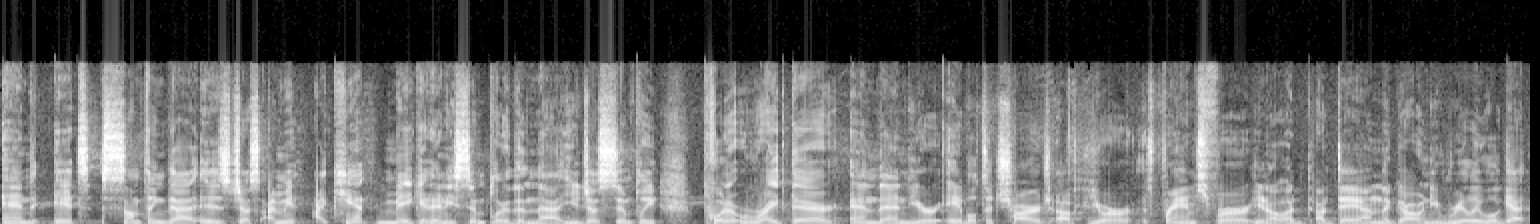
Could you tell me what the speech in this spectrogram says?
and it's something that is just, I mean, I can't make it any simpler than that. You just simply put it right there and then you're able to charge up your frames for, you know, a, a day on the go. And you really will get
